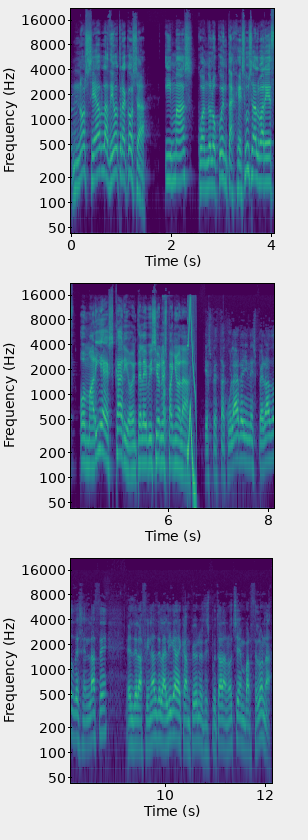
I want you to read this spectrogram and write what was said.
no se habla de otra cosa. Y más cuando lo cuenta Jesús Álvarez o María Escario en televisión española. Espectacular e inesperado desenlace el de la final de la Liga de Campeones disputada anoche en Barcelona.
